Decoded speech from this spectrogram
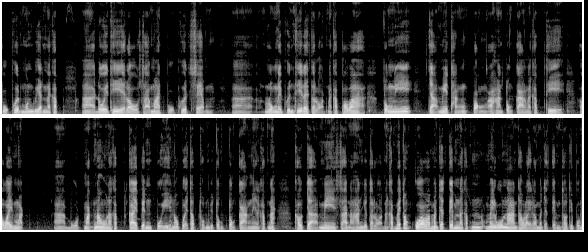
ปลูกพืชหมุนเวียนนะครับโดยที่เราสามารถปลูกพืชแซมลงในพื้นที่ได้ตลอดนะครับ เพราะว่าตรงนี้จะมีถังป่องอาหารตรงกลางนะครับ ที่เอาไว้หมัก บูดหมักเน่านะครับ กลายเป็นปุ๋ยเน่าเปื่อยทับถมอยู่ตรงตรงกลางนี่นะครับนะเขาจะมีสารอาหารอยู่ตลอดนะครับ ไม่ต้องกลัวว่ามันจะเต็มนะครับ ไม่รู้นานเท่าไหร่แล้วมันจะเต็มเท่าที่ผม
